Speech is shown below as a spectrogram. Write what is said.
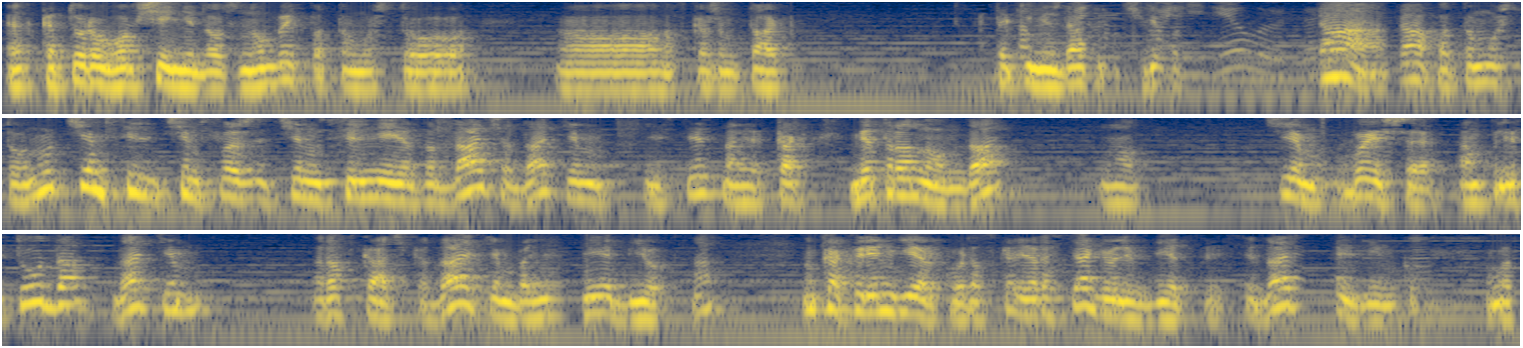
Это которого вообще не должно быть, потому что, э, скажем так, с такими датами... Ничего не делают, да? Да, да, потому что, ну, чем, силь, чем, слож, чем сильнее задача, да, тем, естественно, как метроном, да, ну, чем выше амплитуда, да, тем раскачка, да, тем больнее бьет, да ну, как ренгерку растягивали в детстве все, да, резинку. Вот,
